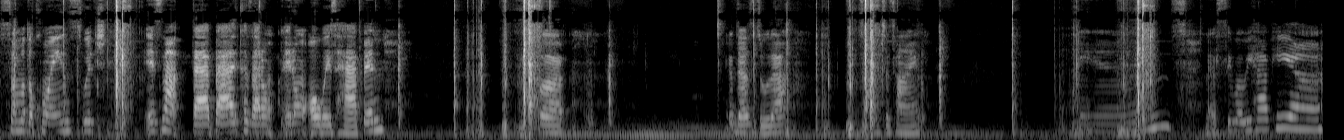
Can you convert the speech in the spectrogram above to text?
some of the coins, which it's not that bad because I don't, it don't always happen but it does do that time to time. And let's see what we have here.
